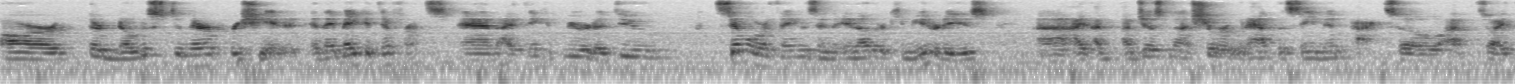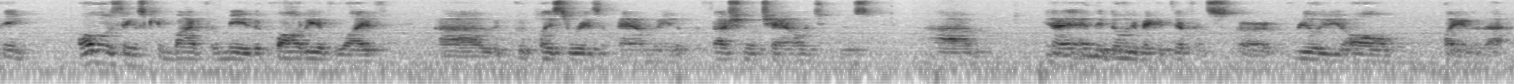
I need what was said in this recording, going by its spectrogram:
are they're noticed and they're appreciated and they make a difference. And I think if we were to do similar things in, in other communities, uh, I, am just not sure it would have the same impact. So uh, so I think all those things combined for me, the quality of life, uh, the good place to raise a family, the professional challenges, um, you know, and the ability to make a difference are really all play into that.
